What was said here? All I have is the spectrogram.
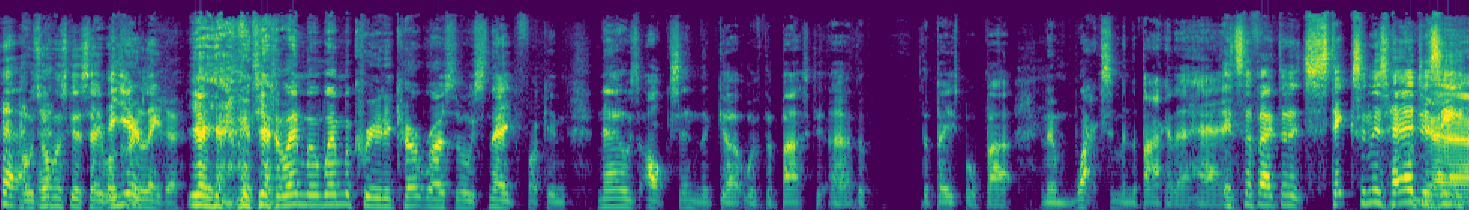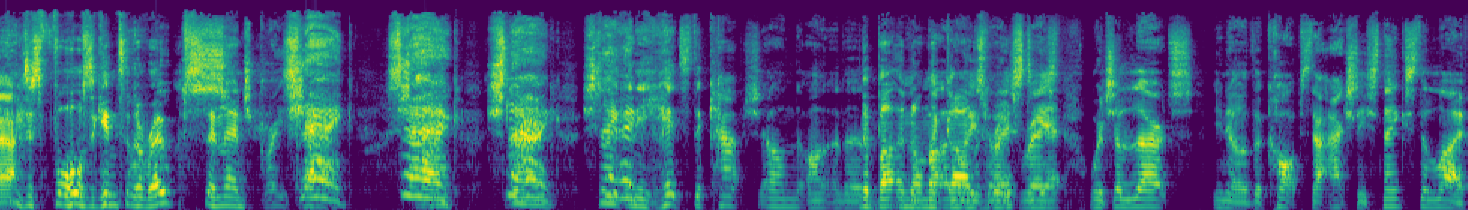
I was almost gonna say A year later. Yeah, yeah, yeah. When when when MacReady, Kurt Russell, Snake fucking nails Ox in the gut with the basket, uh, the the baseball bat, and then whacks him in the back of the head. It's the fact that it sticks in his head Yeah. as he just falls against the ropes, and then great snag, snag, snag, snake, and he hits the catch on on the, The button on the guy's wrist, yeah. which alerts you know the cops that actually Snake's still alive.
